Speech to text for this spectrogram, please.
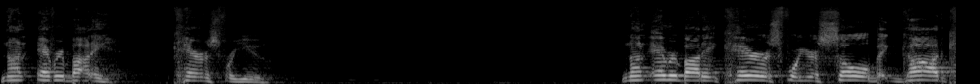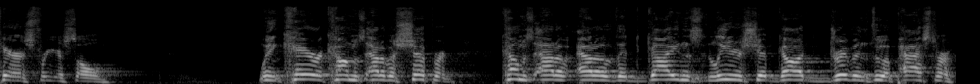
Not everybody cares for you. Not everybody cares for your soul, but God cares for your soul. When care comes out of a shepherd, comes out of, out of the guidance and leadership God driven through a pastor,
